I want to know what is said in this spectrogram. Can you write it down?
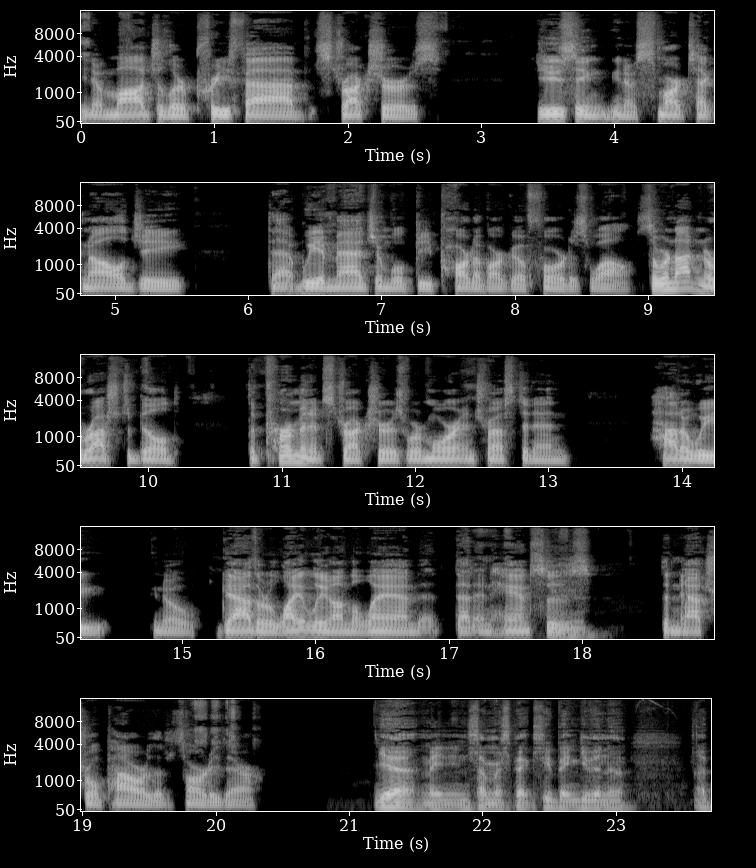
you know, modular prefab structures using, you know, smart technology that we imagine will be part of our go forward as well. So we're not in a rush to build the permanent structures. We're more interested in how do we, you know, gather lightly on the land that enhances mm-hmm. the natural power that's already there. Yeah, I mean, in some respects, you've been given a, a,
